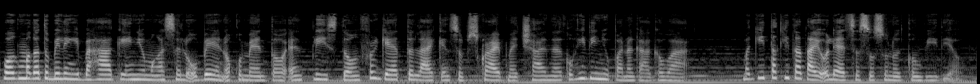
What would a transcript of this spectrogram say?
Huwag magatubiling ibahagi inyong mga saloobin o komento and please don't forget to like and subscribe my channel kung hindi nyo pa nagagawa. Magkita-kita tayo ulit sa susunod kong video.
